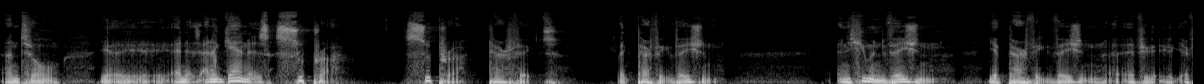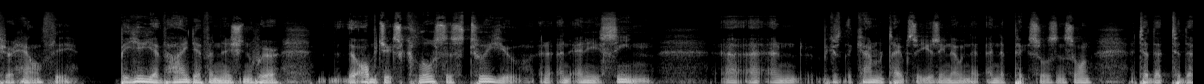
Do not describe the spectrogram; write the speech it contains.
until, yeah, and it's, and again, it's supra, supra perfect, like perfect vision. In human vision, you have perfect vision if you if you're healthy. But here you have high definition where the objects closest to you in, in any scene, uh, and because the camera types they're using now in the, in the pixels and so on, to the, to the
